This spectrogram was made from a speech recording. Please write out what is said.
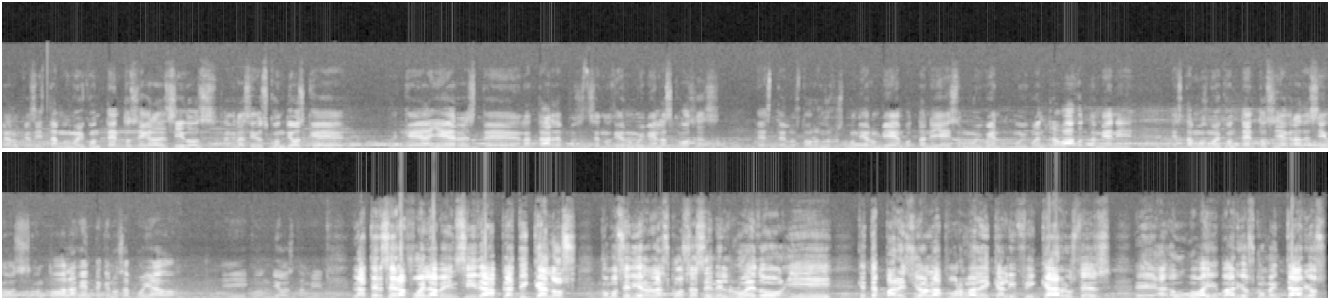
claro que sí, estamos muy contentos y agradecidos, agradecidos con Dios que, que ayer este, en la tarde pues se nos dieron muy bien las cosas. Este, los toros nos respondieron bien, Botanilla hizo muy, bien, muy buen trabajo también y, estamos muy contentos y agradecidos con toda la gente que nos ha apoyado y con Dios también. La tercera fue la vencida. Platícanos cómo se dieron las cosas en el ruedo y qué te pareció la forma de calificar. Ustedes, eh, hubo ahí varios comentarios.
